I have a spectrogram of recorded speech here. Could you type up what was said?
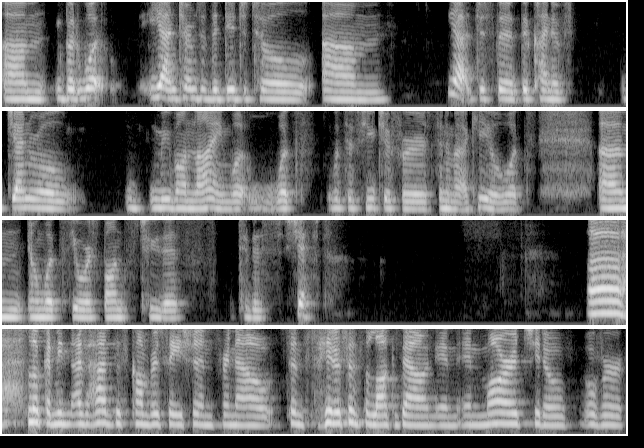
um, but what? Yeah, in terms of the digital, um, yeah, just the the kind of general move online. What what's what's the future for Cinema Akil? What's um, and what's your response to this to this shift? Uh, look, I mean, I've had this conversation for now since you know since the lockdown in in March. You know, over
